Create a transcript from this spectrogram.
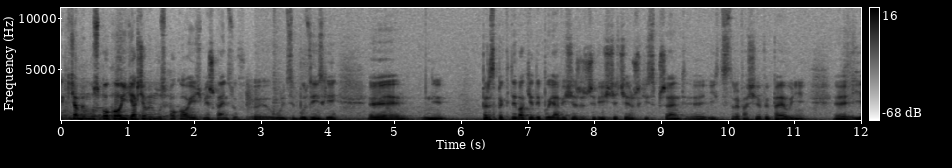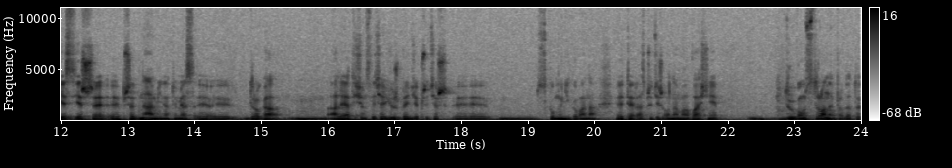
ja chciałbym uspokoić, ja chciałbym uspokoić mieszkańców y, ulicy Budzyńskiej. Perspektywa, kiedy pojawi się rzeczywiście ciężki sprzęt y, i strefa się wypełni, y, jest jeszcze y, przed nami. Natomiast droga mm, Aleja Tysiąclecia już będzie przecież mm, skomunikowana teraz. Przecież ona ma właśnie drugą stronę, prawda? To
